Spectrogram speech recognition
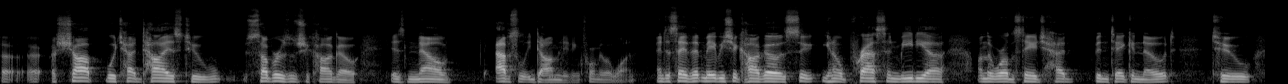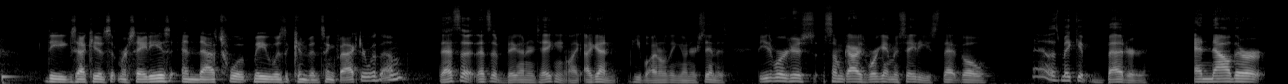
a shop which had ties to suburbs of Chicago is now absolutely dominating Formula One. And to say that maybe Chicago's you know press and media on the world stage had been taken note to the executives at Mercedes, and that's what maybe was a convincing factor with them. That's a that's a big undertaking. Like again, people, I don't think you understand this. These were just some guys working at Mercedes that go, yeah, let's make it better. And now they're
